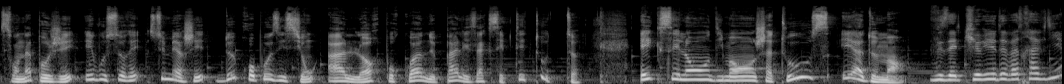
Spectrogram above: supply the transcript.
son apogée et vous serez submergé de propositions, alors pourquoi ne pas les accepter toutes? Excellent dimanche à tous et à demain. Vous êtes curieux de votre avenir?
